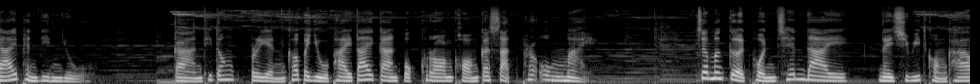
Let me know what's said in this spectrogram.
ย้ายแผ่นดินอยู่ การที่ต้องเปลี่ยนเข้าไปอยู่ภายใต้การปกครองของกษัตริย์พระองค์ใหม่ จะมาเกิดผลเช่นใดในชีวิตของเขา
